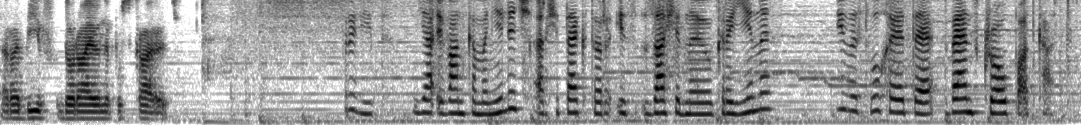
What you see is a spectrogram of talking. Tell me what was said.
Рабів до раю не пускають. Привіт, я Іван Каменіліч, архітектор із західної України, і ви слухаєте Vance Crowe Podcast.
